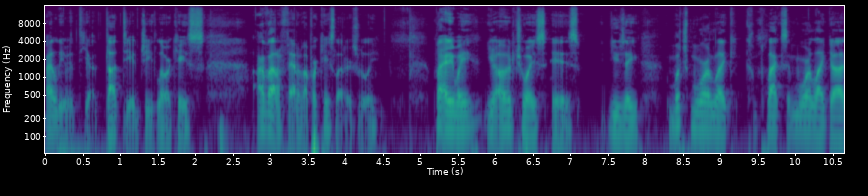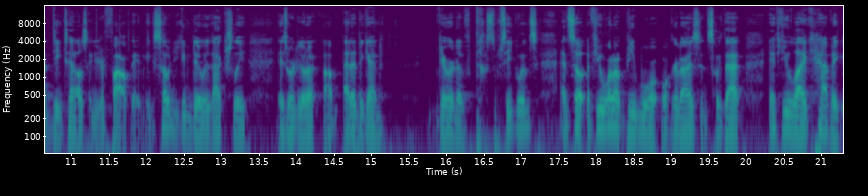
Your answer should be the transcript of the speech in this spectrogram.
I leave it dot DNG lowercase. I'm not a fan of uppercase letters really. But anyway, your other choice is using much more like complex and more like uh, details in your file naming. So what you can do is actually is we're going to um, edit again, get rid of custom sequence. And so if you want to be more organized and stuff like that, if you like having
